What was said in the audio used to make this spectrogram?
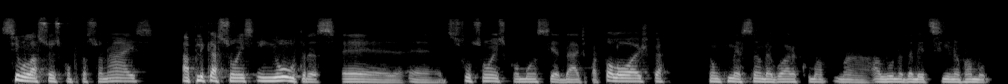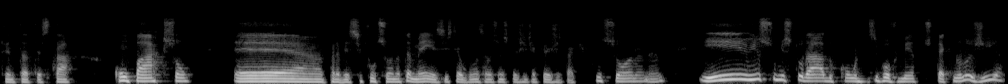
simulações computacionais, aplicações em outras é, é, disfunções, como ansiedade patológica, Estamos começando agora com uma, uma aluna da medicina, vamos tentar testar com Parkinson, é, para ver se funciona também. Existem algumas razões para a gente acreditar que funciona. Né? E isso misturado com o desenvolvimento de tecnologia,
